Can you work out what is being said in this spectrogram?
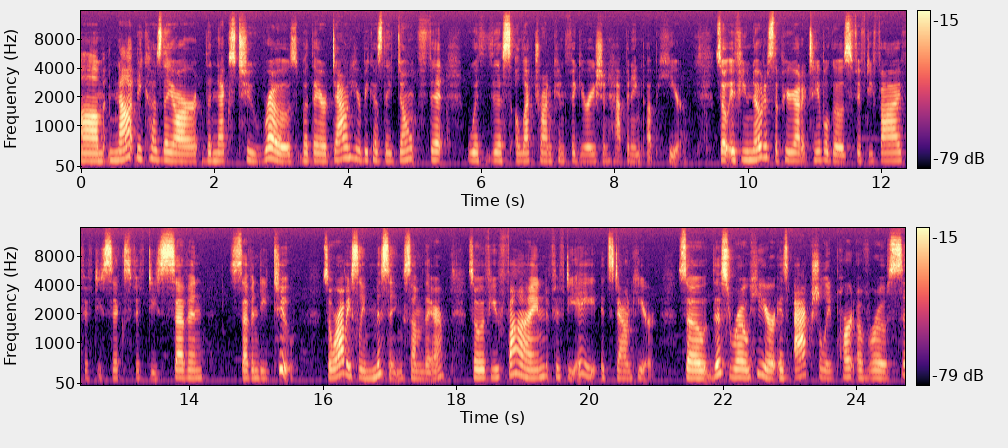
um, not because they are the next two rows, but they are down here because they don't fit with this electron configuration happening up here. So if you notice the periodic table goes 55, 56, 57, 72. So we're obviously missing some there. So if you find 58, it's down here. So this row here is actually part of row 6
